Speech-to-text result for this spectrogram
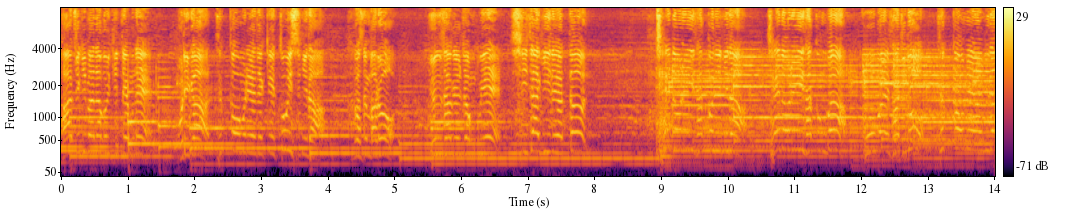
봐주기만 하고 있기 때문에 우리가 특검을 해야 될 게 또 있습니다. 그것은 바로 윤석열 정부의 시작이 되었던 채널A 사건입니다. 채널A 사건과 고발 사주도 특검해야 합니다.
